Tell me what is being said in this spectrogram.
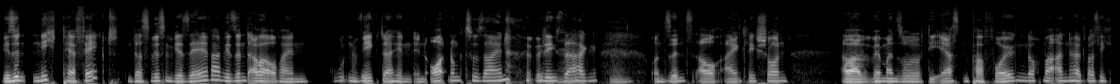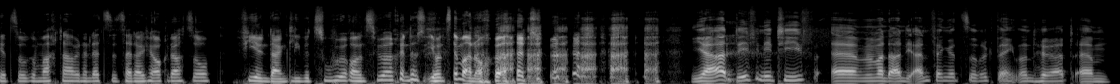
wir sind nicht perfekt, das wissen wir selber, wir sind aber auf einem guten Weg dahin, in Ordnung zu sein, würde ich Mhm. sagen, Mhm. und sind es auch eigentlich schon. Aber wenn man so die ersten paar Folgen nochmal anhört, was ich jetzt so gemacht habe in der letzten Zeit, habe ich auch gedacht, so, vielen Dank, liebe Zuhörer und Zuhörerinnen, dass ihr uns immer noch hört. Ja, definitiv. Äh, wenn man da an die Anfänge zurückdenkt und hört. Ähm,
